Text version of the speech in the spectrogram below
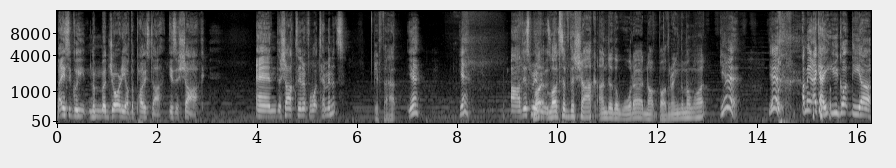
Basically, the majority of the poster is a shark. And the shark's in it for what, 10 minutes? If that. Yeah. Yeah. Uh, this movie Lo- was. lots of the shark under the water, not bothering them a lot. Yeah, yeah. I mean, okay, you got the uh,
